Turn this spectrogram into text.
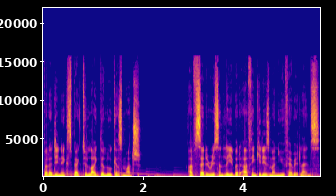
but I didn't expect to like the look as much. I've said it recently, but I think it is my new favorite lens.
